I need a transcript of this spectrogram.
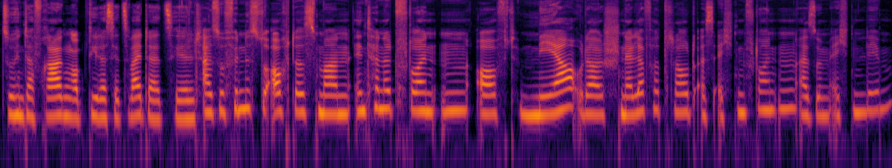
zu hinterfragen, ob die das jetzt weitererzählt. Also findest du auch, dass man Internetfreunden oft mehr oder schneller vertraut als echten Freunden, also im echten Leben?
